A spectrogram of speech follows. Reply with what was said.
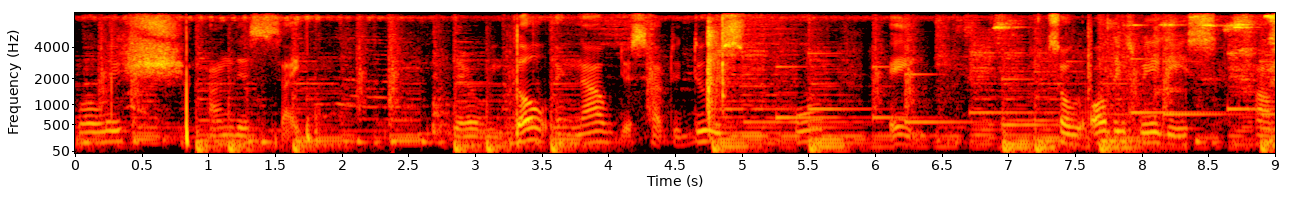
polish on this side go and now just have to do is pull a so all things we need is um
